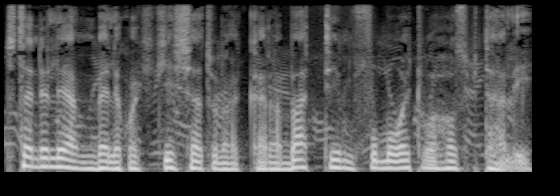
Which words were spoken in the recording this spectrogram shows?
tutaendelea mbele kuhakikisha tunakarabati mfumo wetu wa hospitali,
